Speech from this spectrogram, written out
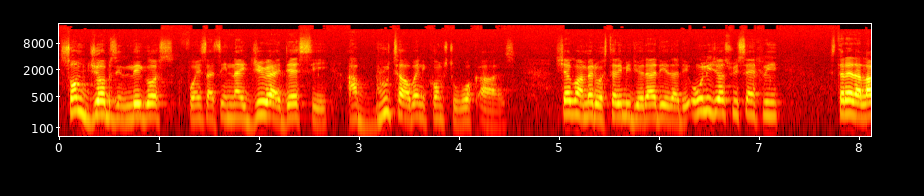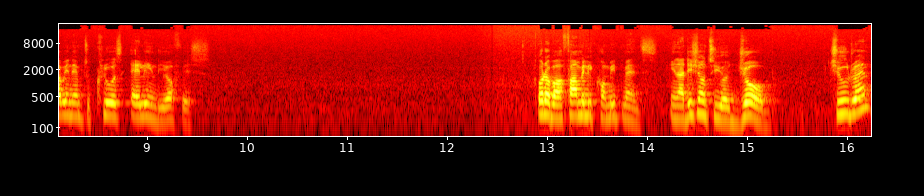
Some jobs in Lagos, for instance, in Nigeria, I dare say, are brutal when it comes to work hours. Shegun Ahmed was telling me the other day that they only just recently started allowing them to close early in the office. What about family commitments? In addition to your job, children?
